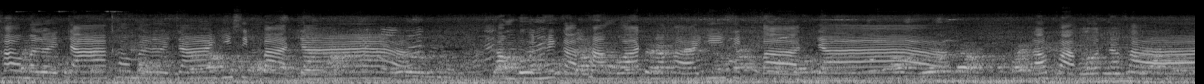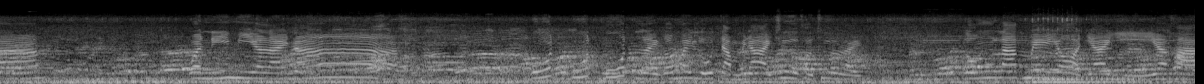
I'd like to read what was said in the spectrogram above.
เข้ามาเลยจ้า เข้ามาเลยจ้า 20 บาทจ้า ทำบุญให้กับทางวัดนะคะ 20 บาทจ้า รับฝากรถนะคะ วันนี้มีอะไรนะ บูธบูธบูธอะไรก็ไม่รู้จำไม่ได้ชื่อเขาชื่ออะไรลงรักแม่ยอดยาหยีอะค่ะ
